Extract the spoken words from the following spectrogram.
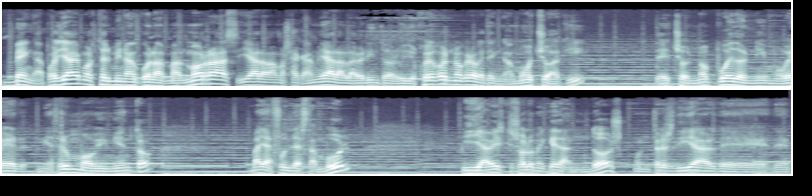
Venga, pues ya hemos terminado con las mazmorras y ahora vamos a cambiar al laberinto de los videojuegos. No creo que tenga mucho aquí. De hecho, no puedo ni mover ni hacer un movimiento. Vaya full de Estambul. Y ya veis que solo me quedan dos, con tres días de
